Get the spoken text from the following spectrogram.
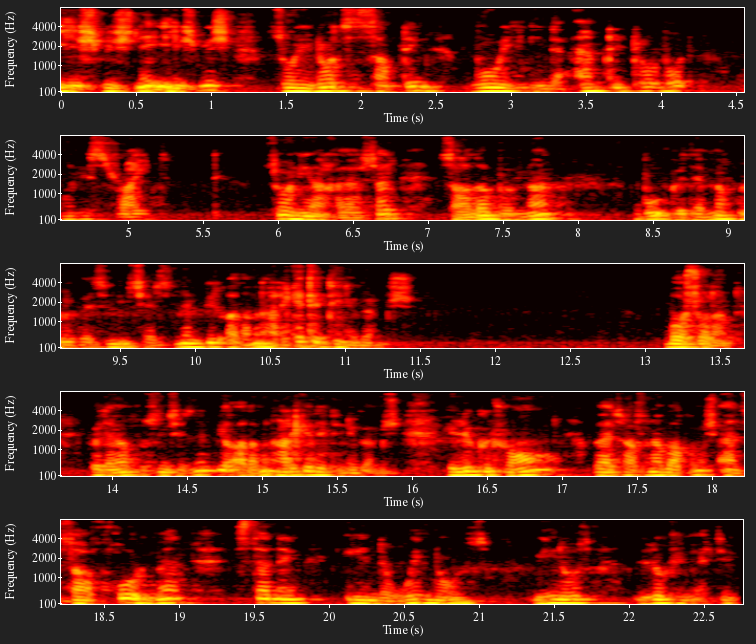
ilişmiş. Ne ilişmiş? So he noticed something moving in the empty tollbooth on his right. Sony arkadaşlar sağda bulunan bu ödeme kulübesinin içerisinden bir adamın hareket ettiğini görmüş. Boş olan ödeme kutusunun içerisinde bir adamın hareket ettiğini görmüş. He looked round ve etrafına bakmış and saw four men standing in the windows, windows looking at him.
